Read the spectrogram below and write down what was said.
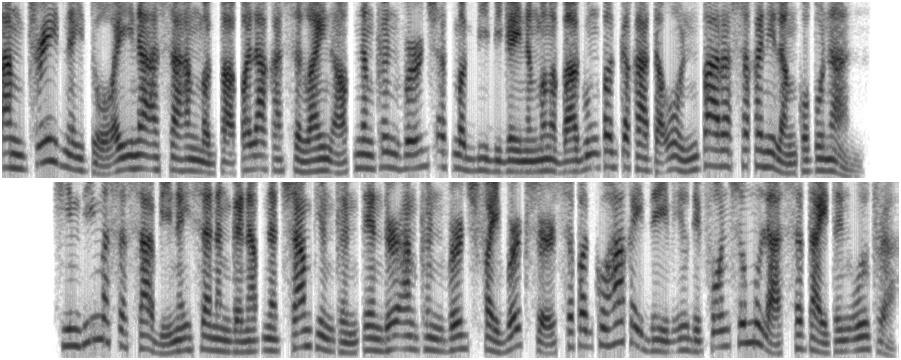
Ang trade na ito ay inaasahang magpapalakas sa lineup ng Converge at magbibigay ng mga bagong pagkakataon para sa kanilang koponan. Hindi masasabi na isa ng ganap na champion contender ang Converge Fiberxer sa pagkuha kay Dave Ildefonso mula sa Titan Ultra.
